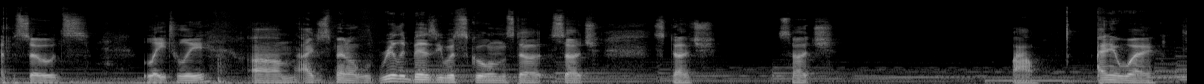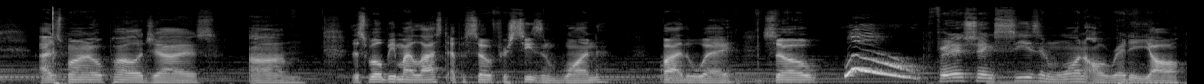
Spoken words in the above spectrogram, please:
episodes lately. Um, I just been really busy with school and stu- such, such, such. Wow. Anyway, I just want to apologize. Um, this will be my last episode for season one, by the way. So, woo! Finishing season one already, y'all.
